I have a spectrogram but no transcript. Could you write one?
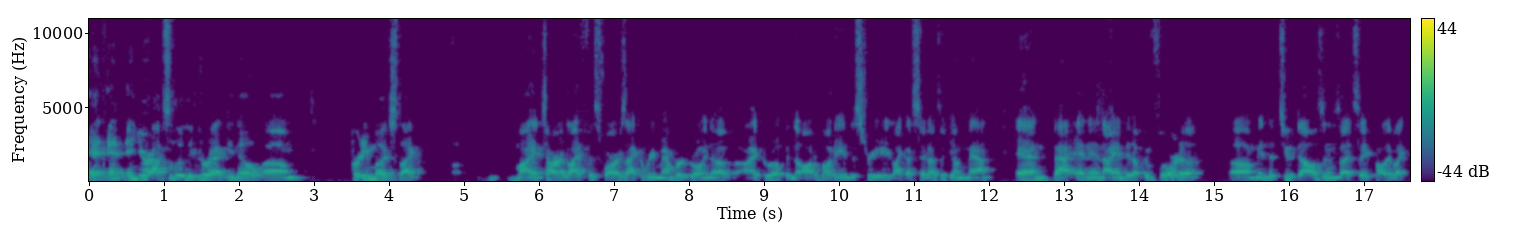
and, and you're absolutely correct. You know, um, pretty much like my entire life, as far as I can remember growing up, I grew up in the auto body industry, like I said, as a young man. And that, and then I ended up in Florida um, in the 2000s, I'd say probably like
